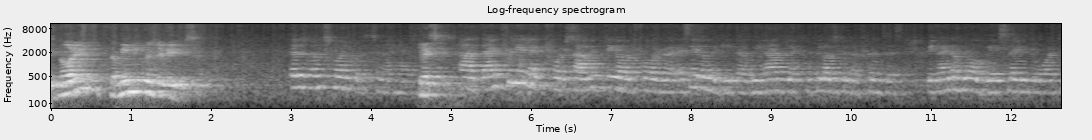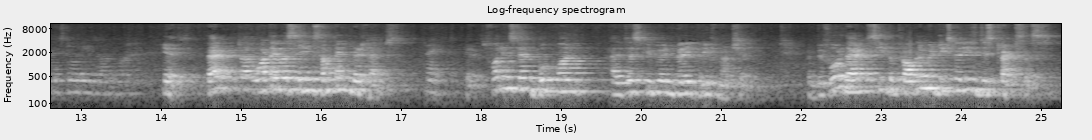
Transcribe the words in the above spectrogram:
Ignore it, the meaning will reveal itself. There is one small question I have. Yes. Uh, thankfully, like for Savitri or for uh, essays on the Gita, we have like mythological references. We kind of know a baseline to what the story is all about. Yes, that uh, what I was saying, sometimes that helps. Right. Yes. For instance, book one, I'll just give you in very brief nutshell. But before that, see the problem with dictionaries distracts us.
